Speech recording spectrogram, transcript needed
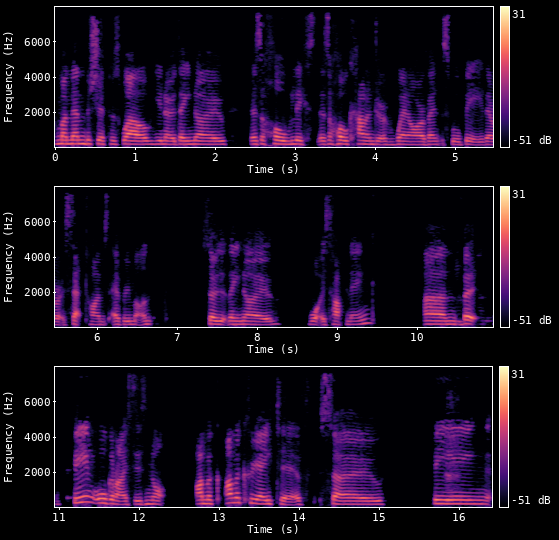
for my membership as well, you know, they know there's a whole list, there's a whole calendar of when our events will be. They're at set times every month so that they know what is happening. Um, mm-hmm. but being organized is not, I'm a, I'm a creative. So being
